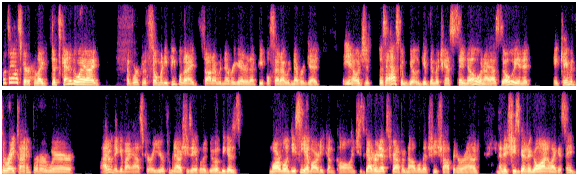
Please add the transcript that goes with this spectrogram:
let's ask her. Like that's kind of the way I I've worked with so many people that I thought I would never get or that people said I would never get. You know, just just ask them, give, give them a chance to say no. And I asked Zoe, and it it came at the right time for her. Where I don't think if I ask her a year from now, she's able to do it because Marvel and DC have already come calling. She's got her next graphic novel that she's shopping around, mm-hmm. and then she's going to go on and, like I say,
